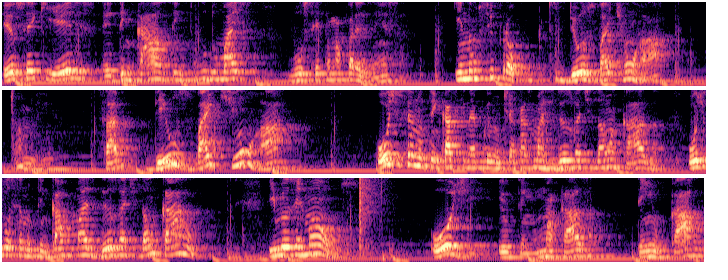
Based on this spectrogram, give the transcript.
eu sei que eles é, têm carro, tem tudo, mas você tá na presença. E não se preocupe que Deus vai te honrar. Amém. Sabe? Deus vai te honrar. Hoje você não tem casa, que na época eu não tinha casa, mas Deus vai te dar uma casa. Hoje você não tem carro, mas Deus vai te dar um carro. E meus irmãos, hoje eu tenho uma casa, tenho um carro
